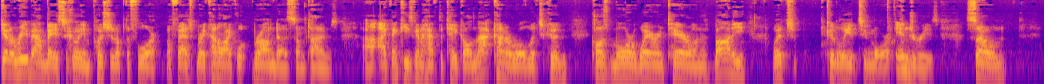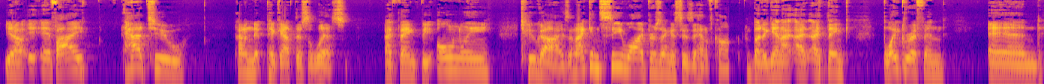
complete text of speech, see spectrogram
get a rebound basically and push it up the floor, a fast break, kind of like what Bron does sometimes. Uh, I think he's going to have to take on that kind of role, which could cause more wear and tear on his body, which could lead to more injuries. So, you know, if I had to kind of nitpick at this list, I think the only two guys, and I can see why Porzingis is ahead of Con. But again, I, I, I think Blake Griffin and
